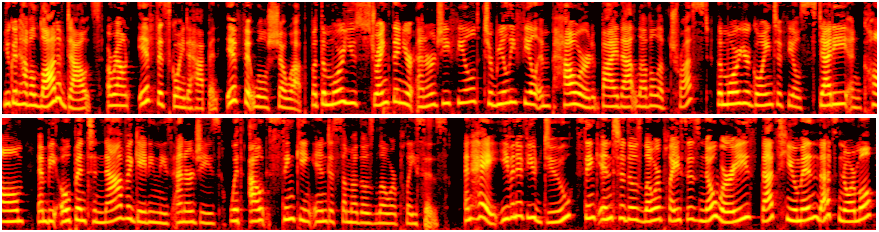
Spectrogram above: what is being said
You can have a lot of doubts around if it's going to happen, if it will show up. But the more you strengthen your energy field to really feel empowered by that level of trust, the more you're going to feel steady and calm and be open to navigating these energies without sinking into some of those lower places. And hey, even if you do sink into those lower places, no worries. That's human. That's normal.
